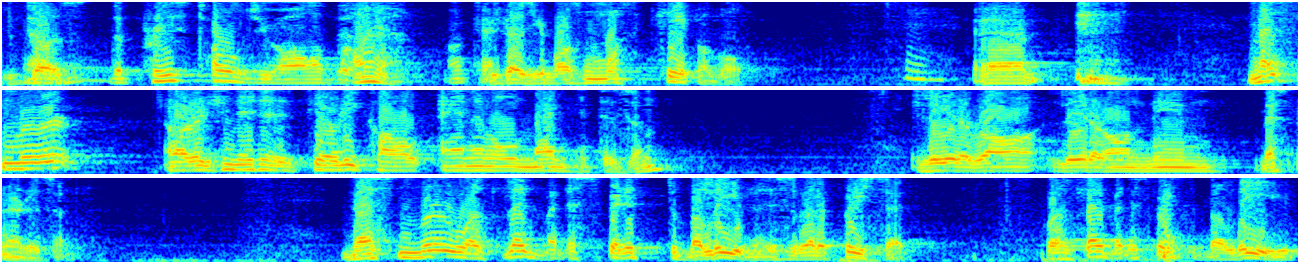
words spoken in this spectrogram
Because now, the priest told you all of this? Oh, yeah. Okay. Because he was most capable. Mm. Uh, Mesmer originated a theory called animal magnetism, later on, later on named mesmerism. Mesmer was led by the spirits to believe, and this is what the priest said, was led by the spirits to believe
